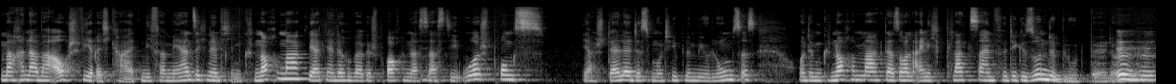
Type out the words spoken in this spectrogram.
machen aber auch Schwierigkeiten. Die vermehren sich nämlich im Knochenmark. Wir hatten ja darüber gesprochen, dass das die Ursprungsstelle ja, des multiplen Myeloms ist. Und im Knochenmark, da soll eigentlich Platz sein für die gesunde Blutbildung. Mhm.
